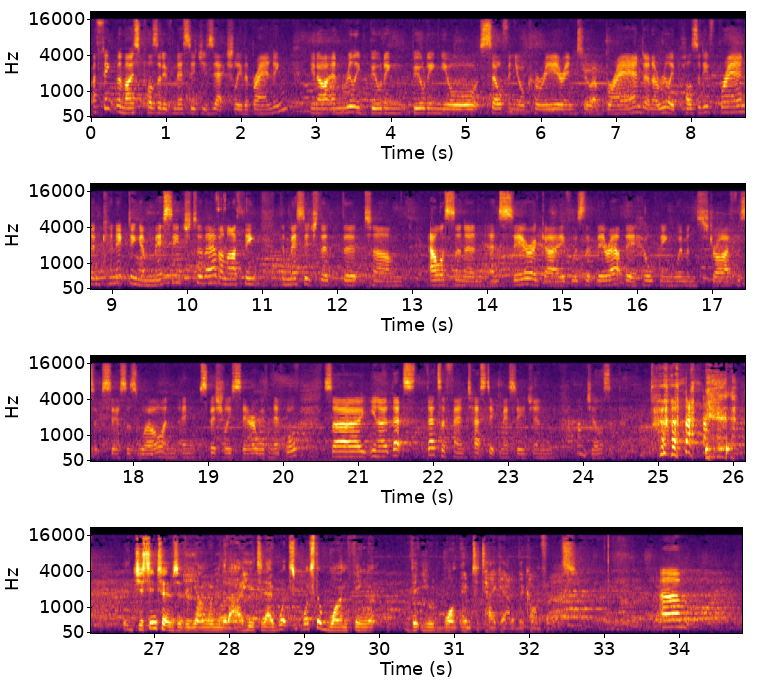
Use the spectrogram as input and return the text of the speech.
I think the most positive message is actually the branding, you know, and really building building yourself and your career into a brand and a really positive brand, and connecting a message to that. And I think the message that that um, Alison and, and Sarah gave was that they're out there helping women strive for success as well, and, and especially Sarah with netball. So you know that's that's a fantastic message, and I'm jealous of that. Just in terms of the young women that are here today, what's what's the one thing that you would want them to take out of the conference? Um,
